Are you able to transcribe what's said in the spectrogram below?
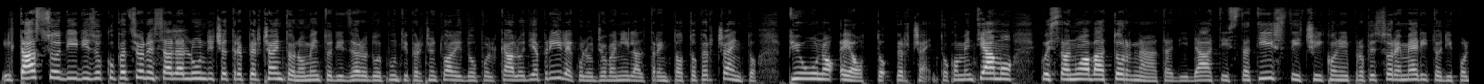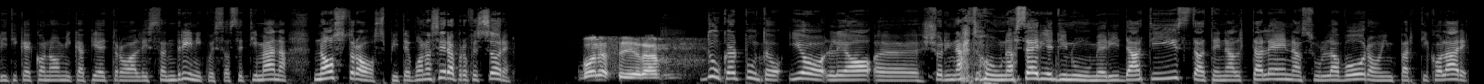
Il tasso di disoccupazione sale all'11,3%, un aumento di 0,2 punti percentuali dopo il calo di aprile, quello giovanile al 38%, più 1,8%. Commentiamo questa nuova tornata di dati statistici con il professore emerito di politica economica Pietro Alessandrini, questa settimana nostro ospite. Buonasera professore. Buonasera. Dunque, al punto, io le ho eh, sciorinato una serie di numeri, dati Istat in altalena sul lavoro, in particolare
